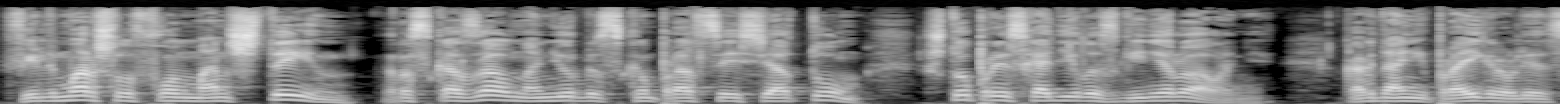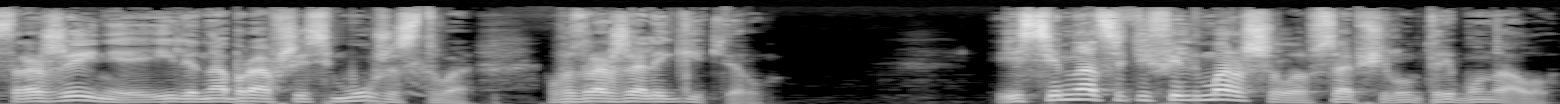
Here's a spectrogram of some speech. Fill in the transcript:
Фельдмаршал фон Манштейн рассказал на Нюрнбергском процессе о том, что происходило с генералами, когда они проигрывали сражения или, набравшись мужества, возражали Гитлеру. Из 17 фельдмаршалов, сообщил он трибуналу,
